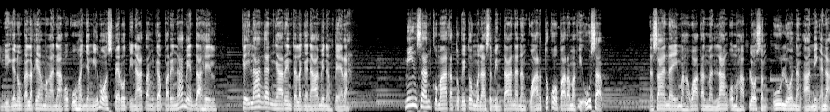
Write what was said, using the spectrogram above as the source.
Hindi ganong kalaki ang mga nakukuha niyang limos pero tinatanggap pa rin namin dahil kailangan nga rin talaga namin ng pera. Minsan kumakatok ito mula sa bintana ng kwarto ko para makiusap na sana'y mahawakan man lang o mahaplos ang ulo ng aming anak.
